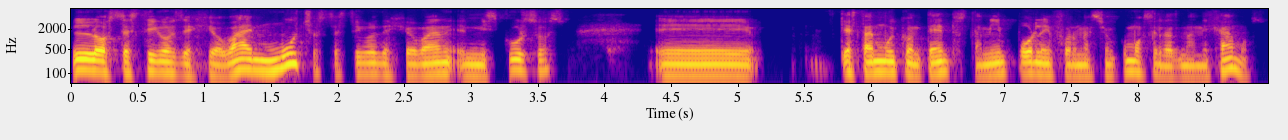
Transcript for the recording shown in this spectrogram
Los testigos de Jehová, hay muchos testigos de Jehová en, mis cursos. Eh, que están muy contentos también por la información, cómo se las manejamos.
